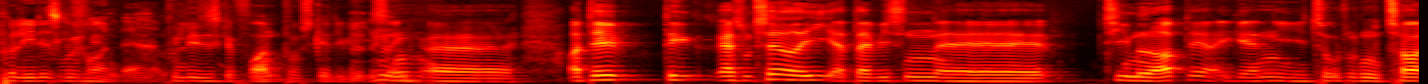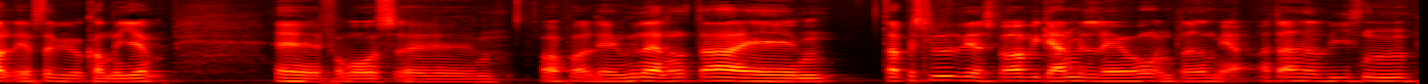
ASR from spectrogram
Politiske front, ja. politiske front på forskellige vis. Ikke? Øh, og det, det resulterede i, at da vi sådan, øh, teamede op der igen i 2012, efter vi var kommet hjem øh, fra vores øh, ophold der i udlandet, der, øh, der besluttede vi os for, at vi gerne ville lave en plade mere. Og der havde vi sådan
